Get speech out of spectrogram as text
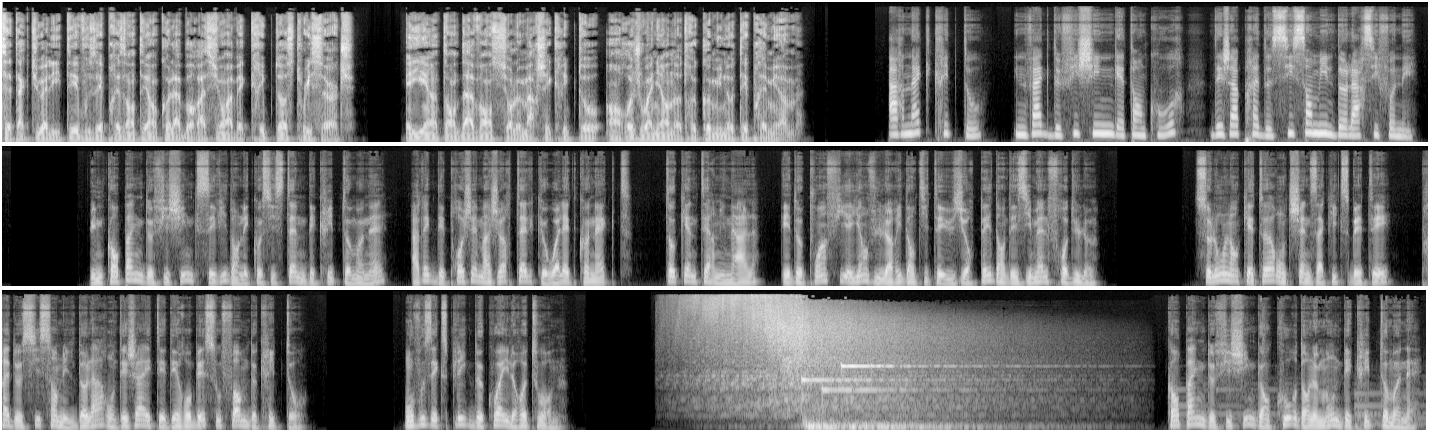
Cette actualité vous est présentée en collaboration avec Cryptost Research. Ayez un temps d'avance sur le marché crypto en rejoignant notre communauté premium. Arnaque crypto. Une vague de phishing est en cours, déjà près de 600 000 dollars siphonnés. Une campagne de phishing sévit dans l'écosystème des crypto-monnaies, avec des projets majeurs tels que Wallet Connect, Token Terminal, et de points fi ayant vu leur identité usurpée dans des emails frauduleux. Selon l'enquêteur OnChainZack XBT, près de 600 000 dollars ont déjà été dérobés sous forme de crypto. On vous explique de quoi ils retournent. Campagne de phishing en cours dans le monde des crypto-monnaies.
